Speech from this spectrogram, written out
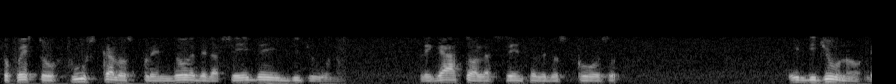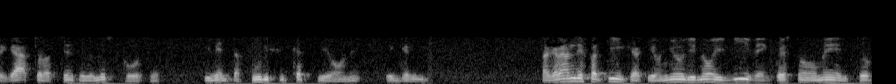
Tutto questo offusca lo splendore della fede e il digiuno, legato all'assenza dello sposo. Il digiuno legato all'assenza dello sposo diventa purificazione e grida. La grande fatica che ognuno di noi vive in questo momento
